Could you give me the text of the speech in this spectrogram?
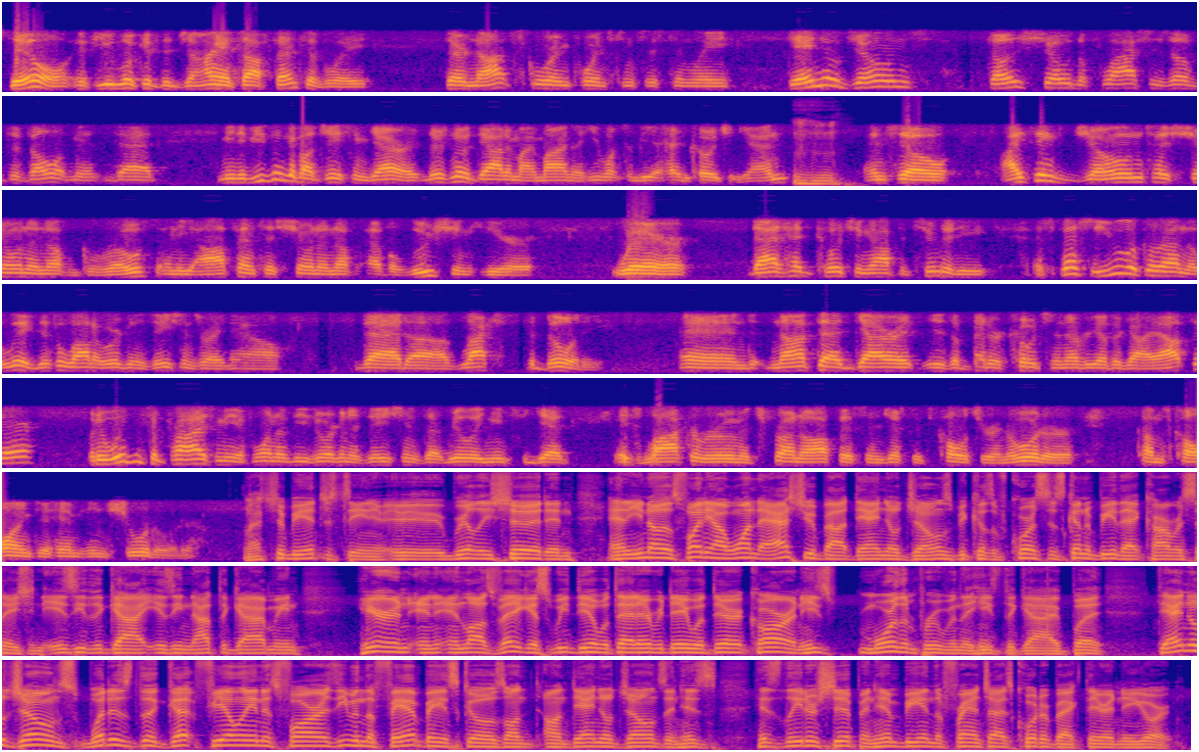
Still, if you look at the Giants offensively, they're not scoring points consistently. Daniel Jones does show the flashes of development that. I mean, if you think about Jason Garrett, there's no doubt in my mind that he wants to be a head coach again. Mm-hmm. And so I think Jones has shown enough growth and the offense has shown enough evolution here where that head coaching opportunity, especially you look around the league, there's a lot of organizations right now that uh, lacks stability. And not that Garrett is a better coach than every other guy out there, but it wouldn't surprise me if one of these organizations that really needs to get its locker room, its front office, and just its culture in order comes calling to him in short order. That should be interesting. It really should. And and you know, it's funny. I wanted to ask you about Daniel Jones because, of course, it's going to be that conversation. Is he the guy? Is he not the guy? I mean, here in, in, in, Las Vegas, we deal with that every day with Derek Carr, and he's more than proven that he's the guy. But Daniel Jones, what is the gut feeling as far as even the fan base goes on, on Daniel Jones and his his leadership and him being the franchise quarterback there in New York?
